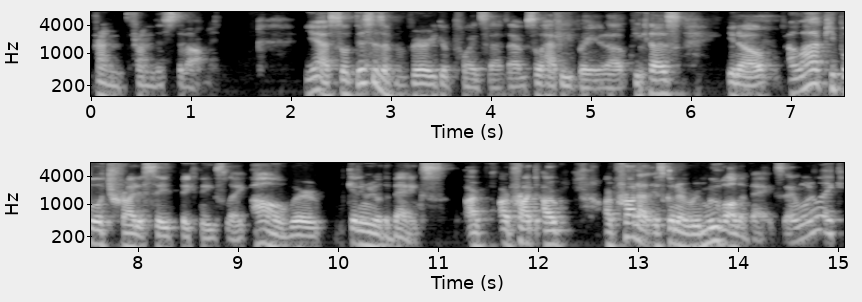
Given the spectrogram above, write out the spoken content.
from from this development. Yeah, so this is a very good point, Seth. I'm so happy you bring it up because, you know, a lot of people try to say big things like, "Oh, we're getting rid of the banks. Our our product our, our product is going to remove all the banks," and we're like,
